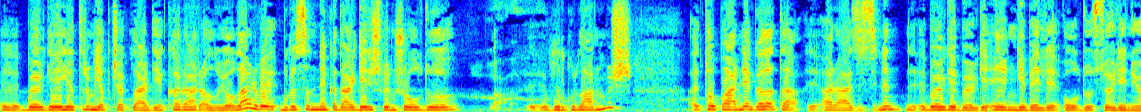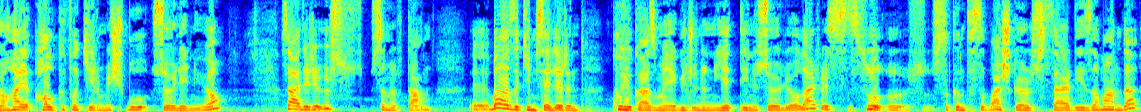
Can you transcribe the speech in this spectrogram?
bölgeye yatırım yapacaklar diye karar alıyorlar ve burasının ne kadar gelişmemiş olduğu vurgulanmış. E, Tophane Galata e, arazisinin e, bölge bölge engebeli olduğu söyleniyor. Halkı fakirmiş bu söyleniyor. Sadece üst sınıftan bazı kimselerin kuyu kazmaya gücünün yettiğini söylüyorlar ve su sıkıntısı baş gösterdiği zaman da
